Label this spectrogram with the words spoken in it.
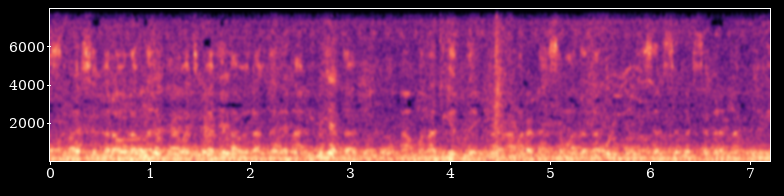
संघर्ष करावं लागणार आहे जीवाची बाजी लावे लागणार आहे आणि आम्ही आता अं, मनात घेतलंय की मराठा समाजाला सरसकट सगळ्यांना कुणबी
